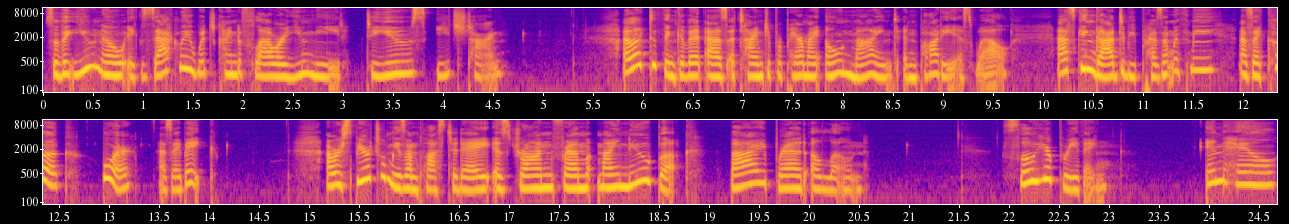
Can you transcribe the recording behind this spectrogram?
so that you know exactly which kind of flour you need to use each time. I like to think of it as a time to prepare my own mind and body as well asking God to be present with me as I cook or as I bake. Our spiritual mise en place today is drawn from my new book, By Bread Alone. Slow your breathing. Inhale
